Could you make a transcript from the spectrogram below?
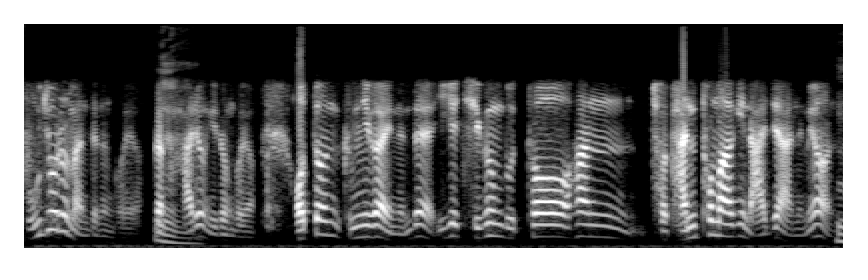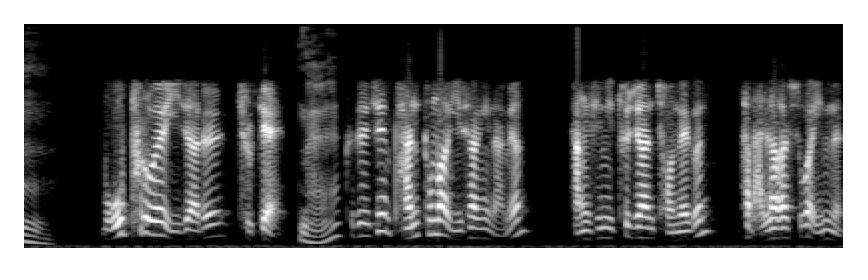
구조를 만드는 거예요. 그러니까 네. 가령 이런 거예요. 어떤 금리가 있는데 이게 지금부터 한 저 반토막이 나지 않으면 음. 뭐 5%의 이자를 줄게. 네. 그 대신 반토막 이상이 나면 당신이 투자한 전액은 다 날아갈 수가 있는.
